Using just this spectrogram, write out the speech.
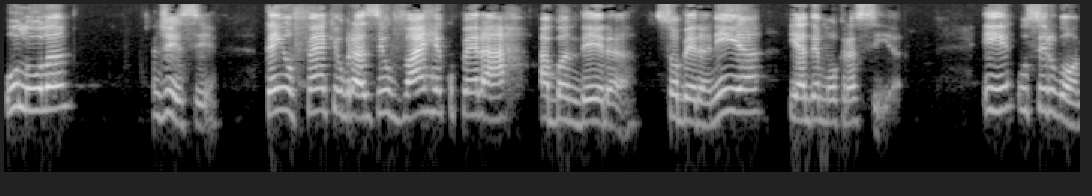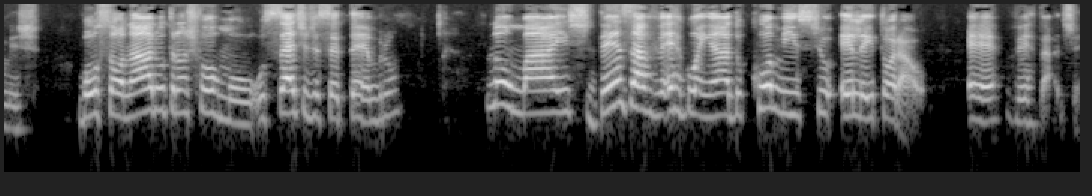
O Lula disse: tenho fé que o Brasil vai recuperar a bandeira, soberania e a democracia. E o Ciro Gomes. Bolsonaro transformou o 7 de setembro no mais desavergonhado comício eleitoral. É verdade.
